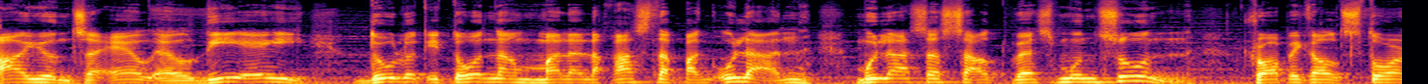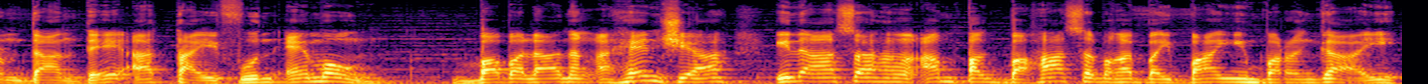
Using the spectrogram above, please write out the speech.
Ayon sa LLDA, dulot ito ng malalakas na pag-ulan mula sa southwest monsoon, tropical storm Dante at typhoon Emong. Babala ng ahensya, inaasahang ang pagbaha sa mga baybaying barangay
